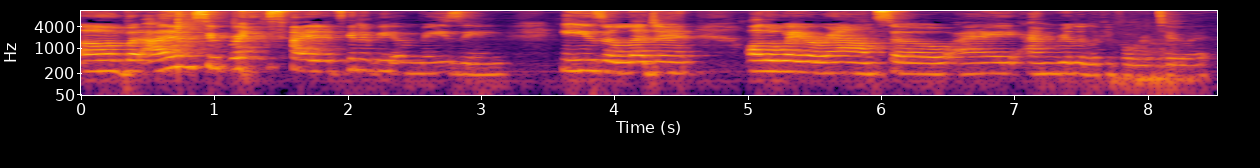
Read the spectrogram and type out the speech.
um, but I am super excited. It's gonna be amazing. He's a legend all the way around, so I I'm really looking forward to it.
